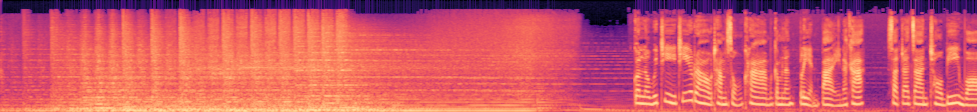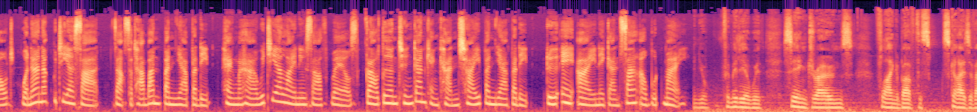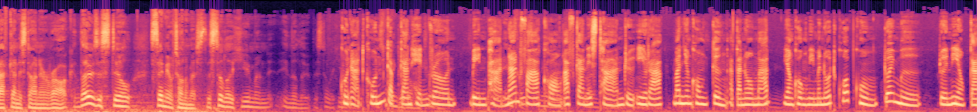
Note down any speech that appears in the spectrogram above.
กลวิธีที่เราทำสงครามกำลังเปลี่ยนไปนะคะศาสตราจารย์โทบี้วอลต์หัวหน้านักวิทยาศาสตร์ จากสถาบันปัญญาประดิษฐ์ แห่งมหาวิทยาลัยนิวเซาท์เวลส์กล่าวเตือนถึงการแข่งขันใช้ปัญญาประดิษฐ์ หรือ AI ในการสร้างอาวุธใหม่ You're familiar with seeing drones flying above the skies of Afghanistan and Iraq. Those are still semi autonomous. There's still a human in the loop. There's still a human. คุณอาจคุ้นกับการเห็นโดรน บินผ่านน่านฟ้าของอัฟกานิสถานหรืออิรัก มันยังคงกึ่งอัตโนมัติ ยังคงมีมนุษย์ควบคุมด้วยมือ หรือเหนี่ยวไก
